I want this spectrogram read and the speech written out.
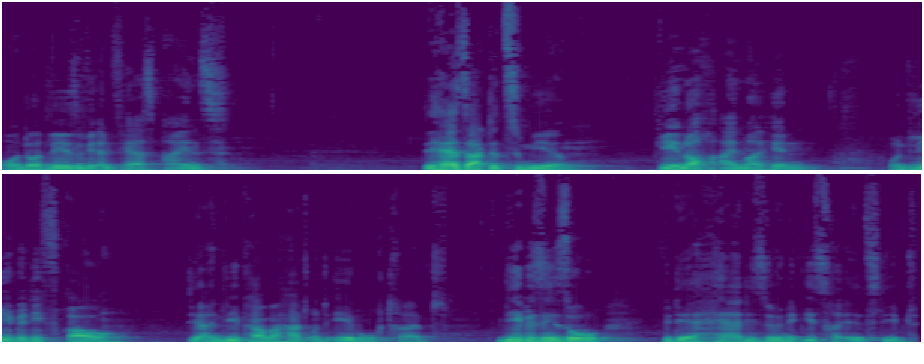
Und dort lesen wir in Vers 1. Der Herr sagte zu mir, geh noch einmal hin und liebe die Frau, die einen Liebhaber hat und Ehebruch treibt. Liebe sie so, wie der Herr die Söhne Israels liebt,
